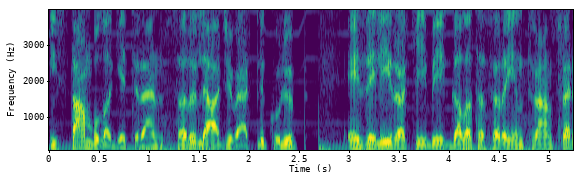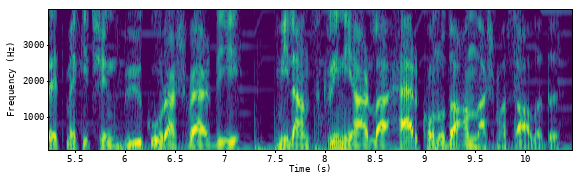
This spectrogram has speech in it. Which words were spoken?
İstanbul'a getiren sarı lacivertli kulüp, ezeli rakibi Galatasaray'ın transfer etmek için büyük uğraş verdiği Milan Skriniar'la her konuda anlaşma sağladı.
